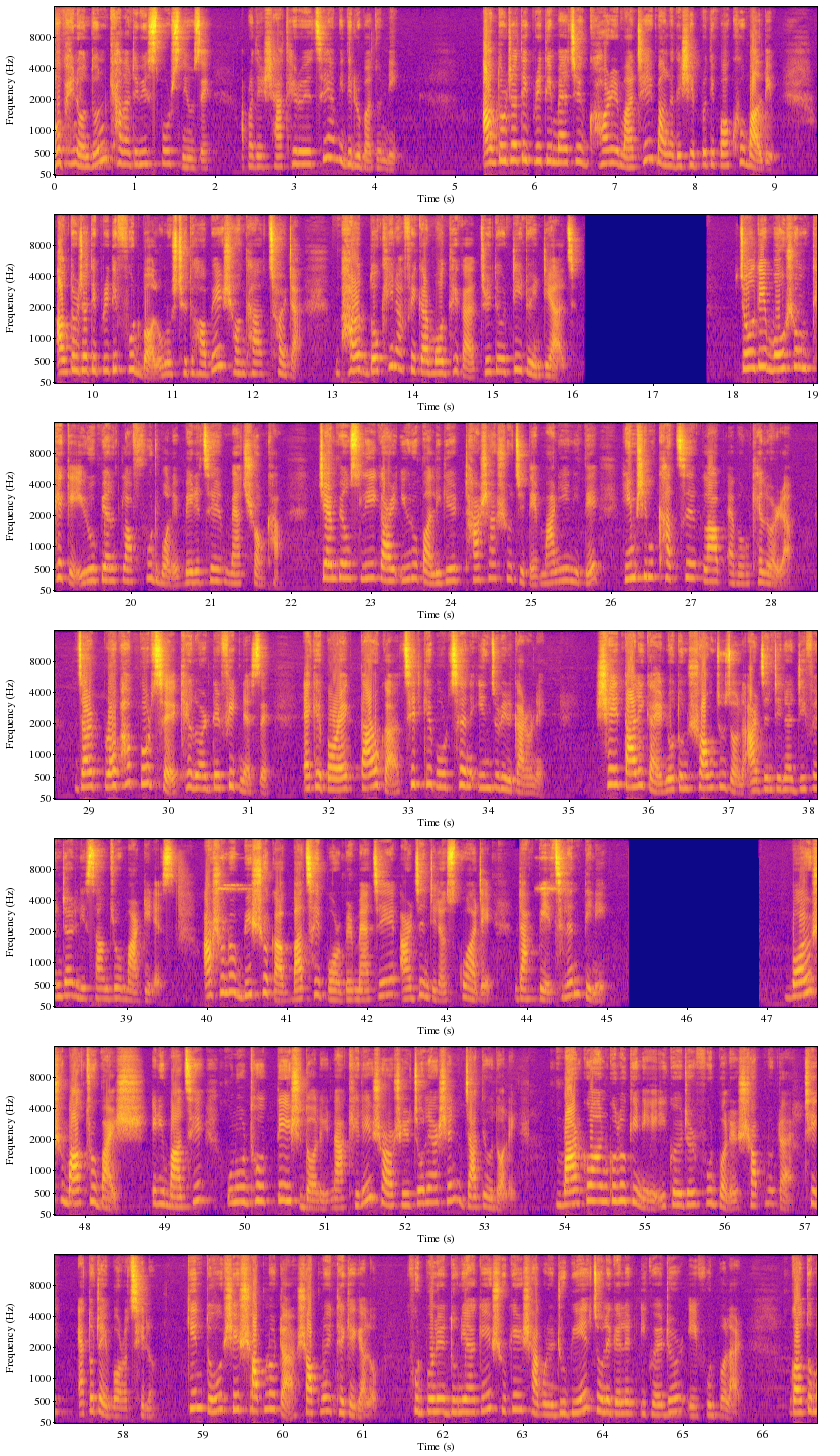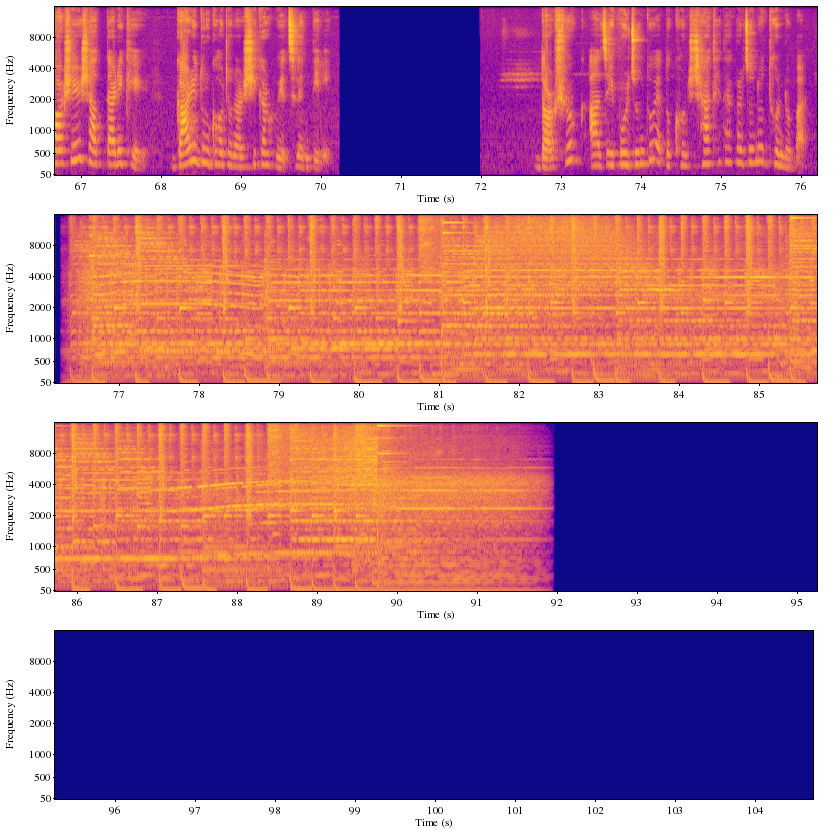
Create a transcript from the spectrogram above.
অভিনন্দন খেলা TV sports নিউজে। আপনাদের সাথে রয়েছে আমি দিলরুবাদুন্নি আন্তর্জাতিক প্রীতি ম্যাচে ঘরের মাঠে বাংলাদেশের প্রতিপক্ষ মালদ্বীপ। আন্তর্জাতিক প্রীতি ফুটবল অনুষ্ঠিত হবে সন্ধ্যা ছয়টা। ভারত দক্ষিণ আফ্রিকার মধ্যেকার তৃতীয় টি টোয়েন্টি আজ। চলতি মৌসুম থেকে ইউরোপিয়ান ক্লাব ফুটবলে বেড়েছে ম্যাচ সংখ্যা। চ্যাম্পিয়ন্স লিগ আর ইউরোপা লিগের ঠাসা সূচিতে মানিয়ে নিতে হিমশিম খাচ্ছে ক্লাব এবং খেলোয়াড়রা। যার প্রভাব পড়ছে খেলোয়াড়দের ফিটনেসে একের পর এক তারকা ছিটকে পড়ছেন ইনজুরির কারণে। সেই তালিকায় নতুন সংযোজন আর্জেন্টিনার ডিফেন্ডার লিসান্দ্রো মার্টিনেস। আসন্ন বিশ্বকাপ বাছাই পর্বের ম্যাচে আর্জেন্টিনা স্কোয়াডে ডাক পেয়েছিলেন তিনি। বয়স মাত্র বাইশ। এরই মাঝে অনূর্ধ্ব তেইশ দলে না খেলে সরাসরি চলে আসেন জাতীয় দলে। মার্কো আনগুলোকে নিয়ে ইকুয়েডর ফুটবলের স্বপ্নটা ঠিক এতটাই বড় ছিল। কিন্তু সেই স্বপ্নটা স্বপ্নই থেকে গেল। ফুটবলের দুনিয়াকে সুখের সাগরে ডুবিয়ে চলে গেলেন ইকুয়েডর এই ফুটবলার। গত মাসে সাত তারিখে গাড়ি দুর্ঘটনার শিকার হয়েছিলেন তিনি। দর্শক, আজ এই পর্যন্ত। এতক্ষণ সাথে থাকার জন্য ধন্যবাদ।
